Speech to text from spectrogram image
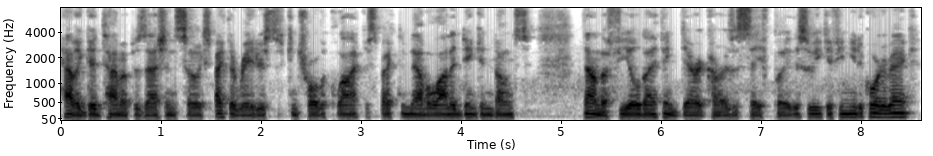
have a good time of possession. So expect the Raiders to control the clock. Expect them to have a lot of dink and dunks down the field. I think Derek Carr is a safe play this week if you need a quarterback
